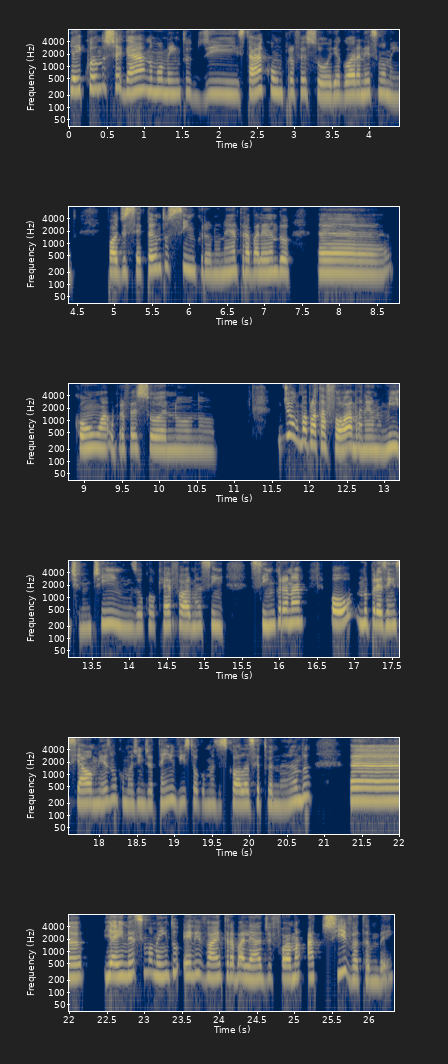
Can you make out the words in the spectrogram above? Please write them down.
e aí quando chegar no momento de estar com o professor, e agora nesse momento, pode ser tanto síncrono, né, trabalhando uh, com a, o professor no, no de alguma plataforma, né, no Meet, no Teams, ou qualquer forma assim, síncrona, ou no presencial mesmo, como a gente já tem visto algumas escolas retornando. Uh, e aí, nesse momento, ele vai trabalhar de forma ativa também,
